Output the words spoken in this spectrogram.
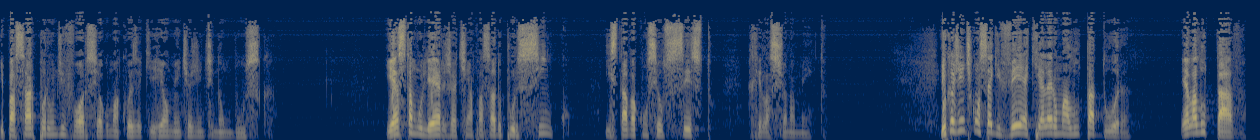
E passar por um divórcio é alguma coisa que realmente a gente não busca. E esta mulher já tinha passado por cinco e estava com seu sexto relacionamento. E o que a gente consegue ver é que ela era uma lutadora. Ela lutava.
